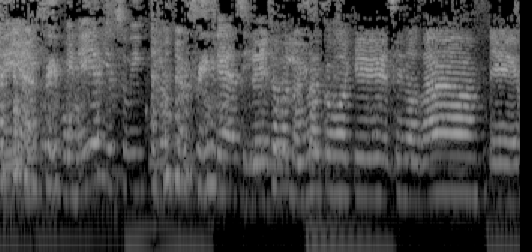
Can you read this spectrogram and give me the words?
en ellas, Sí, po. en ellas y en su vínculo. Sí. Sí, así, De hecho, por lo mismo, como que se nos da eh,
